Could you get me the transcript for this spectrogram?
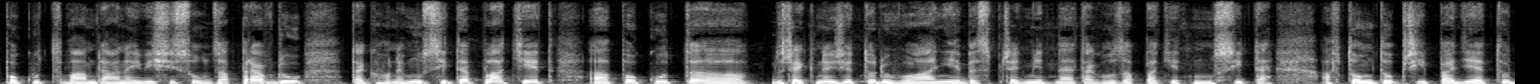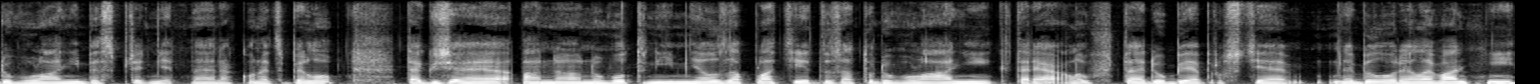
pokud vám dá nejvyšší soud za pravdu, tak ho nemusíte platit. A pokud eh, řekne, že to dovolání je bezpředmětné, tak ho zaplatit musíte. A v tomto případě to dovolání bezpředmětné nakonec bylo, takže pan Novotný měl zaplatit za to dovolání, které ale už v té době prostě nebylo relevantní,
